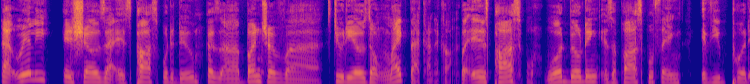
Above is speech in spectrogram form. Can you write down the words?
that really it shows that it's possible to do because a bunch of uh, studios don't like that kind of content but it is possible. World building is a possible thing if you put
